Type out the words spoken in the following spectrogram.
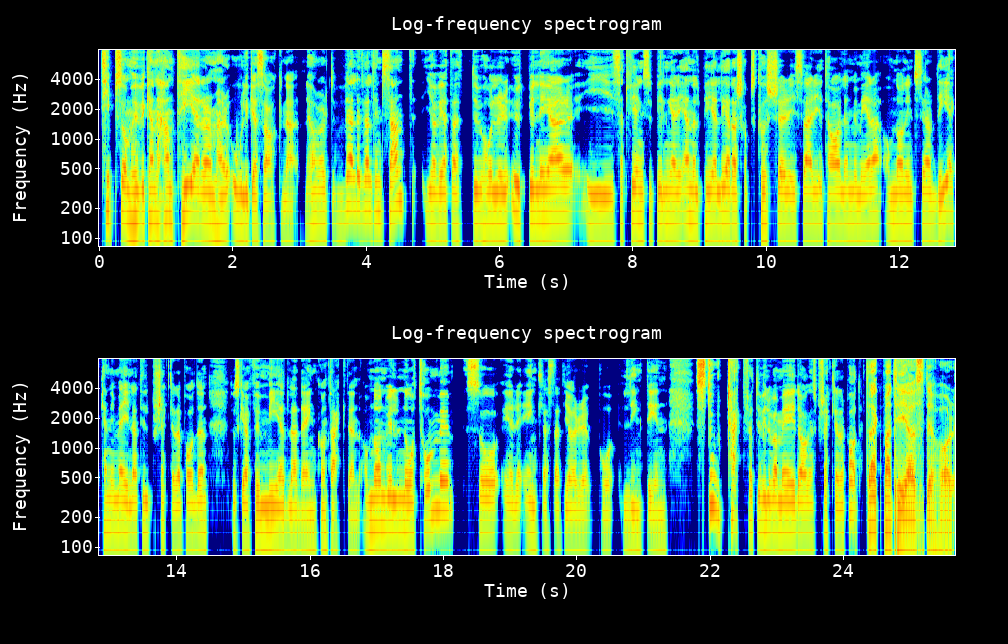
tips om hur vi kan hantera de här olika sakerna. Det har varit väldigt, väldigt intressant. Jag vet att du håller utbildningar i certifieringsutbildningar i NLP, ledarskapskurser i Sverige, Italien med mera. Om någon är intresserad av det kan ni mejla till projektledarpodden så ska jag förmedla den kontakten. Om någon vill nå Tommy så är det enklast att göra det på LinkedIn. Stort tack för att du ville vara med i dagens projektledarpodd. Tack Mattias, det har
